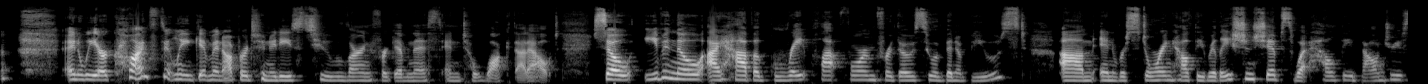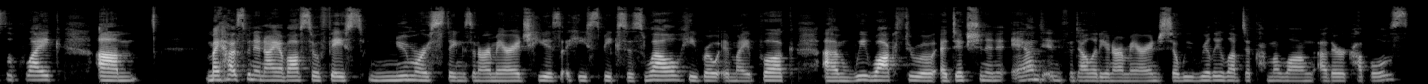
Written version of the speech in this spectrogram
and we are constantly given opportunities to learn forgiveness and to walk that out. So, even though I have a great platform for those who have been abused um, in restoring healthy relationships, what healthy boundaries look like, um, my husband and I have also faced numerous things in our marriage. He is he speaks as well. He wrote in my book. Um, we walked through addiction and, and infidelity in our marriage, so we really love to come along other couples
